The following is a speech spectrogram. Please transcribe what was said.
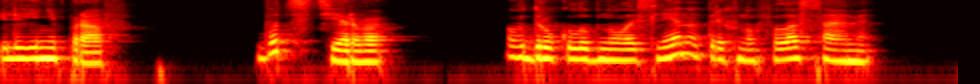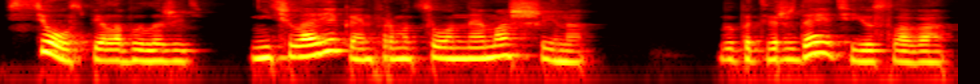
Или я не прав?» «Вот стерва!» Вдруг улыбнулась Лена, тряхнув волосами. Все успела выложить. Не человек, а информационная машина. Вы подтверждаете ее слова?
